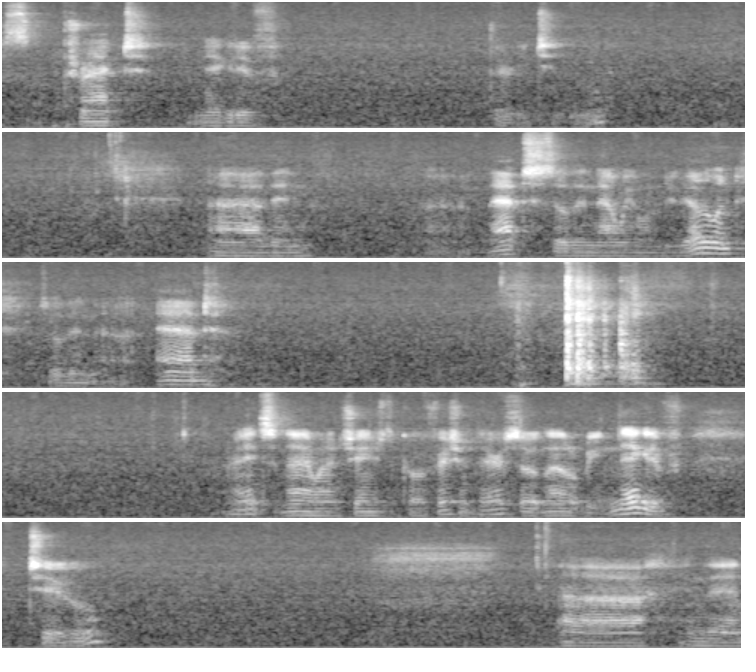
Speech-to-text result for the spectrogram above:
Subtract negative 32. Uh, then uh, that, so then now we want to do the other one. So then uh, add Alright, so now I want to change the coefficient there, so that'll be negative 2. Uh, and then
